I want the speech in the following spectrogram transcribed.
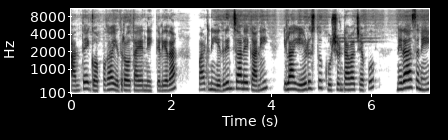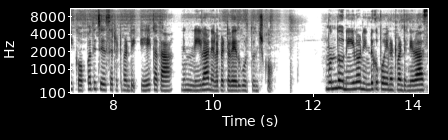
అంతే గొప్పగా ఎదురవుతాయని నీకు తెలియదా? వాటిని ఎదిరించాలే కానీ ఇలా ఏడుస్తూ కూర్చుంటావా చెప్పు? నిరాశని గొప్పది చేసేటటువంటి ఏ కథ నిన్ను నీలా నిలబెట్టలేదు గుర్తుంచుకో. ముందు నీలో నిండుకుపోయినటువంటి నిరాశ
